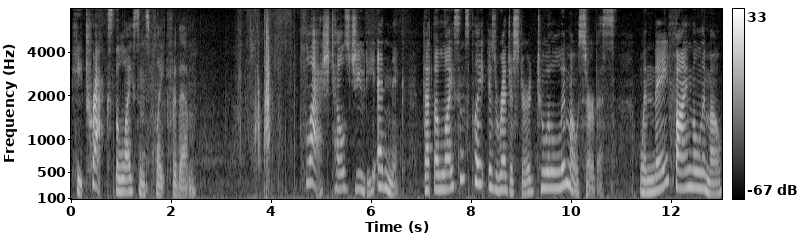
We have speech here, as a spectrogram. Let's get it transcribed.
He tracks the license plate for them. Flash tells Judy and Nick that the license plate is registered to a limo service. When they find the limo,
